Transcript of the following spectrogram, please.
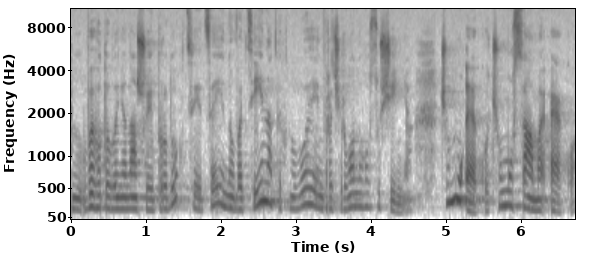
виготовлення нашої продукції це інноваційна технологія інфрачервоного сушіння. Чому еко? Чому саме еко?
